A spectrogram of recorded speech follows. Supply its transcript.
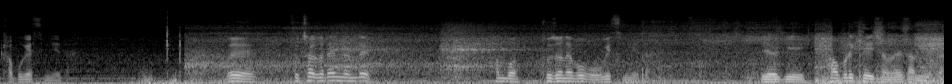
가보겠습니다. 네, 도착을 했는데 한번 도전해보고 오겠습니다. 여기 파브리케이션 회사입니다.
